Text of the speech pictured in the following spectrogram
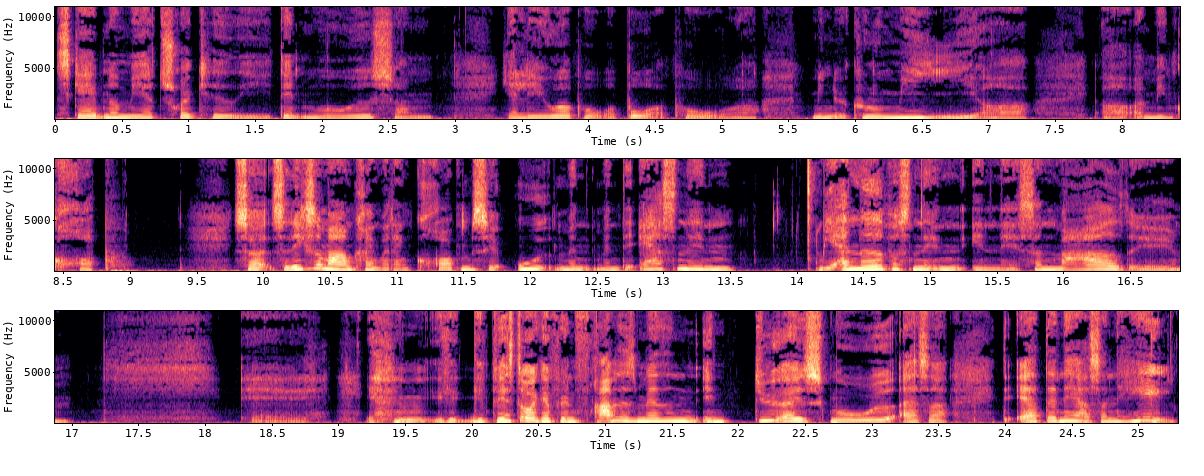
skabe noget mere tryghed i den måde, som jeg lever på og bor på, og min økonomi og, og, og min krop. Så, så det er ikke så meget omkring, hvordan kroppen ser ud, men, men det er sådan en, vi er nede på sådan en, en øh, sådan meget, øh, øh, det bedste jeg kan finde frem, til mere sådan en dyrisk måde. Altså, det er den her sådan helt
